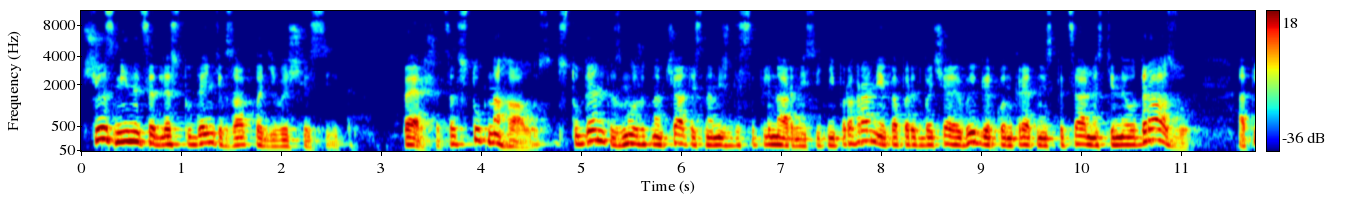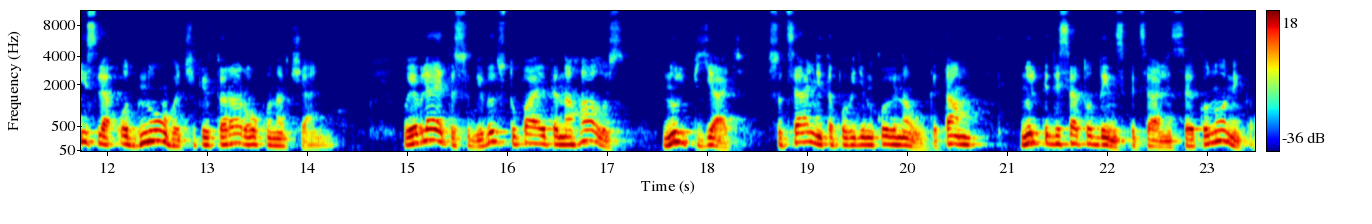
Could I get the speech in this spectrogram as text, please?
Що зміниться для студентів закладів вищої освіти? Перше, це вступ на галузь. Студенти зможуть навчатись на міждисциплінарній освітній програмі, яка передбачає вибір конкретної спеціальності не одразу, а після одного чи півтора року навчання. Уявляєте собі, ви вступаєте на галузь 0,5 соціальні та поведінкові науки. Там 0,51 спеціальність це економіка,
